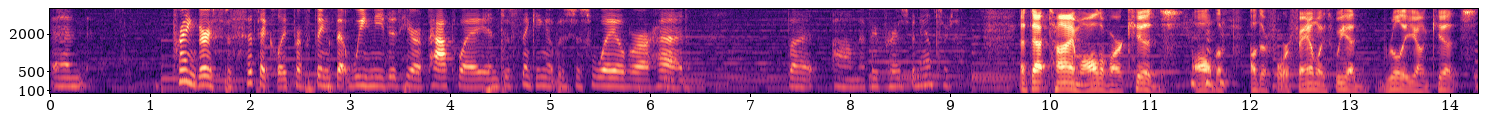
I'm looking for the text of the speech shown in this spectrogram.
And praying very specifically for things that we needed here at Pathway and just thinking it was just way over our head. But um, every prayer has been answered. At that time, all of our kids, all the other four families, we had really young kids.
